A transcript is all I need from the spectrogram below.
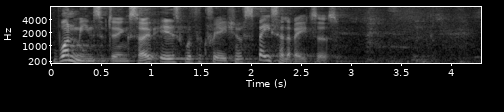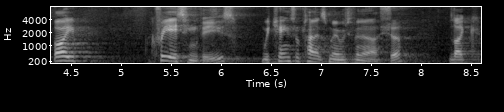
One means of doing so is with the creation of space elevators. By creating these, we change the planet's moment of inertia, like,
